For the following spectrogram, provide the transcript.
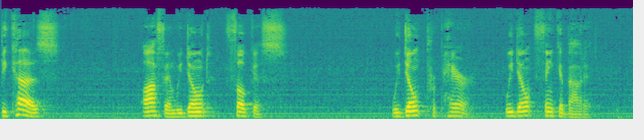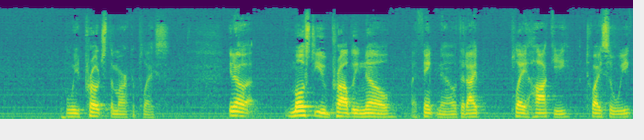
Because often we don't focus, we don't prepare, we don't think about it when we approach the marketplace. You know, most of you probably know, I think know, that I play hockey twice a week,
